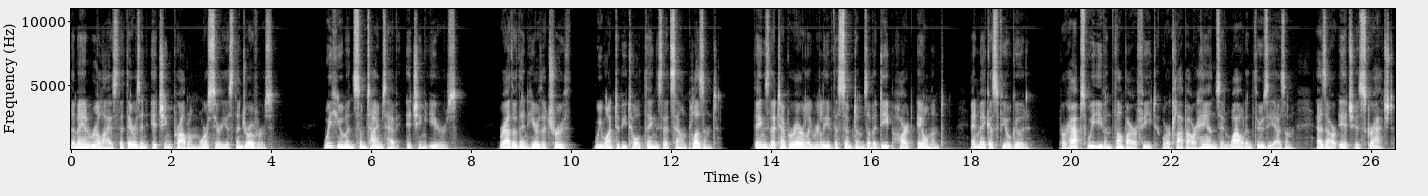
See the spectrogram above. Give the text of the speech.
the man realized that there is an itching problem more serious than Drover's. We humans sometimes have itching ears. Rather than hear the truth, we want to be told things that sound pleasant, things that temporarily relieve the symptoms of a deep heart ailment and make us feel good. Perhaps we even thump our feet or clap our hands in wild enthusiasm as our itch is scratched.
